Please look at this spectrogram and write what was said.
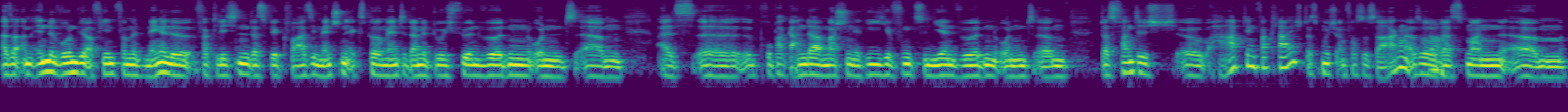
also am Ende wurden wir auf jeden Fall mit Mengele verglichen, dass wir quasi Menschenexperimente damit durchführen würden und ähm, als äh, Propagandamaschinerie hier funktionieren würden. Und ähm, das fand ich äh, hart, den Vergleich, das muss ich einfach so sagen. Also, Klar. dass man ähm,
